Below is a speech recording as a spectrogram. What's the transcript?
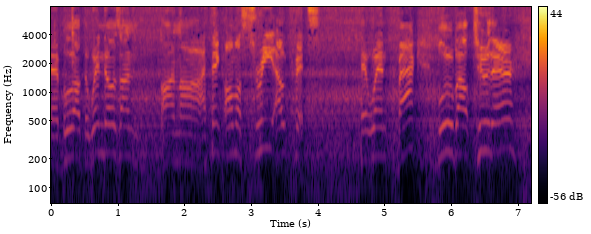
uh, blew out the windows on on, uh, I think, almost three outfits. It went back, blew about two there.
